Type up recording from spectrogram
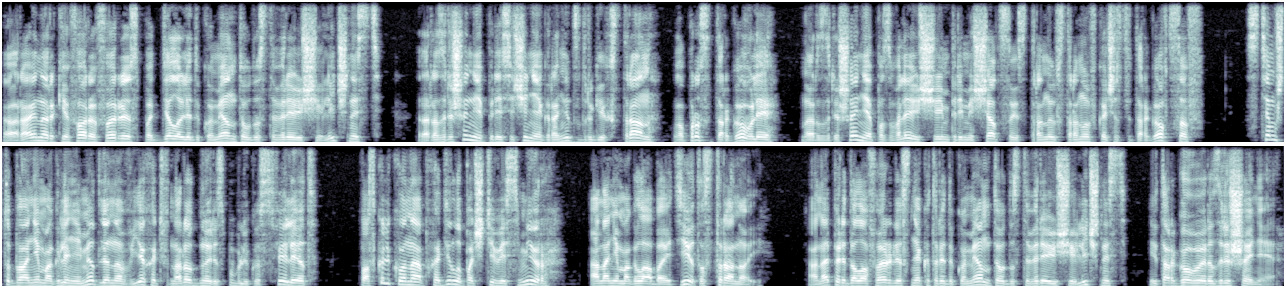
Райнер, Кефар и Феррис подделали документы, удостоверяющие личность, разрешение пересечения границ других стран, вопросы торговли, разрешение, позволяющее им перемещаться из страны в страну в качестве торговцев, с тем, чтобы они могли немедленно въехать в Народную Республику Сфелиет, поскольку она обходила почти весь мир, она не могла обойти это стороной. Она передала Феррис некоторые документы, удостоверяющие личность и торговые разрешения.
